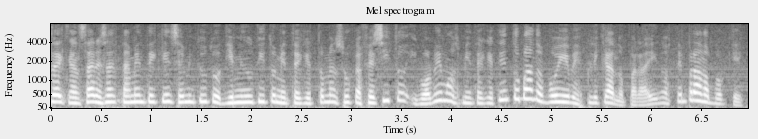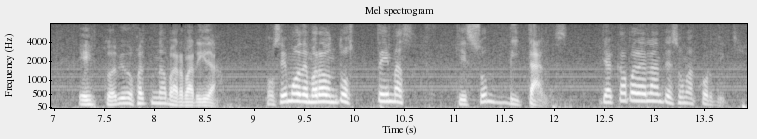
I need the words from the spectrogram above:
a descansar exactamente 15 minutos, 10 minutitos mientras que tomen su cafecito y volvemos. Mientras que estén tomando, voy explicando para irnos temprano porque todavía nos falta una barbaridad. Nos hemos demorado en dos temas que son vitales. De acá para adelante son más cortitos.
